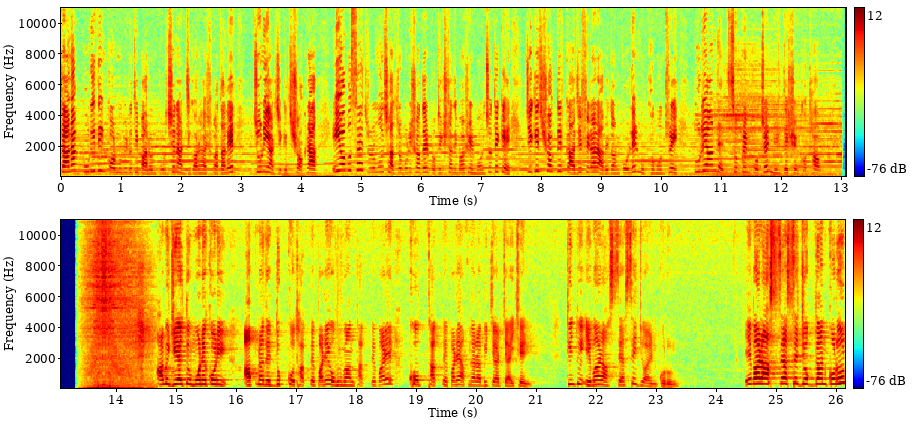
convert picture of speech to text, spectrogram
টানা কুড়ি দিন কর্মবিরতি পালন করছেন আরজিকর হাসপাতালের জুনিয়র চিকিৎসকরা। এই অবস্থায় তৃণমূল ছাত্র পরিষদের প্রতিষ্ঠা দিবসের মঞ্চ থেকে চিকিৎসকদের কাজে ফেরার আবেদন করলেন মুখ্যমন্ত্রী। তুলে আনলেন সুপ্রিম কোর্টের নির্দেশের কথাও। আমি যেহেতু মনে করি আপনাদের দুঃখ থাকতে পারে, অভিমান থাকতে পারে, ক্ষোভ থাকতে পারে, আপনারা বিচার চাইছেন। কিন্তু এবার আস্তে আস্তে জয়েন করুন। এবার আস্তে আস্তে যোগদান করুন।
